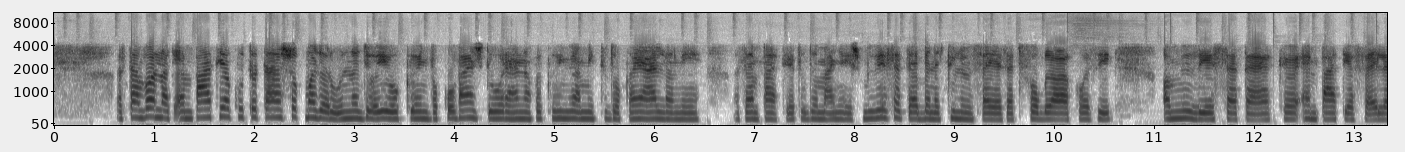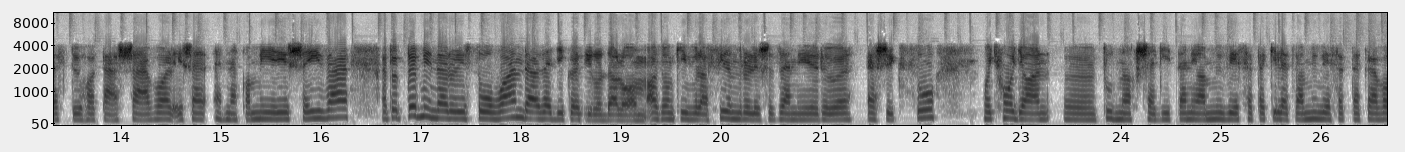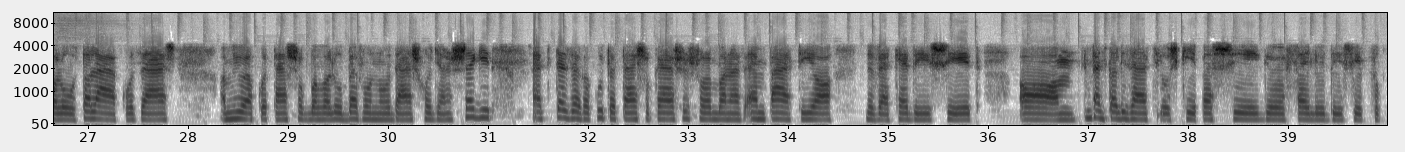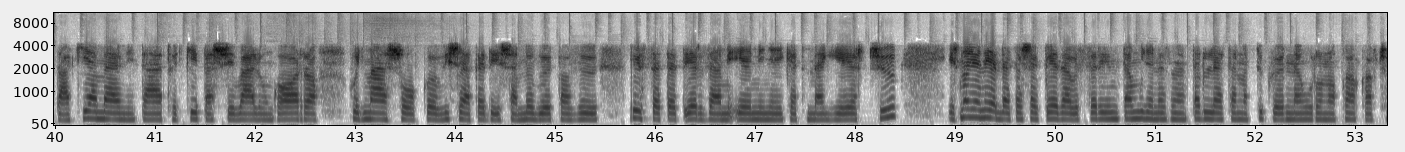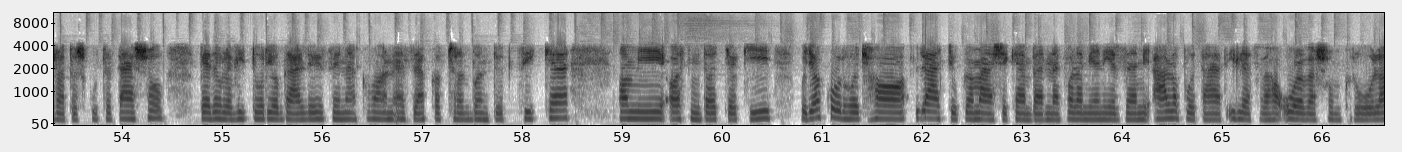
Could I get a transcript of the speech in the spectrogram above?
Aztán vannak empátiakutatások, magyarul nagyon jó könyv, a Kovács Dórának a könyve, amit tudok ajánlani, az empátia tudománya és művészete, ebben egy külön fejezet foglalkozik a művészetek empátiafejlesztő hatásával és e- ennek a méréseivel. Hát ott több mindenről is szó van, de az egyik az irodalom. Azon kívül a filmről és a zenéről esik szó, hogy hogyan ö, tudnak segíteni a művészetek, illetve a művészetekkel való találkozás, a műalkotásokba való bevonódás hogyan segít. Hát ezek a kutatások elsősorban az empátia növekedését, a mentalizációs képesség fejlődését szokták kiemelni, tehát hogy képessé válunk arra, hogy mások viselkedése mögött az ő összetett érzelmi élményeiket megértsük, és nagyon érdekesek például szerintem ugyanezen a területen a tükörneuronokkal kapcsolatos kutatások, például a Vittorio Gallézének van ezzel kapcsolatban több cikke, ami azt mutatja ki, hogy akkor, hogyha látjuk a másik embernek valamilyen érzelmi állapotát, illetve ha olvasunk róla,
